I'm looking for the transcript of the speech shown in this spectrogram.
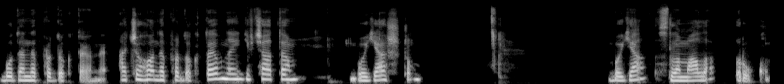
буде непродуктивний. А чого непродуктивний, дівчата? Бо я що? Бо я зламала руку.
